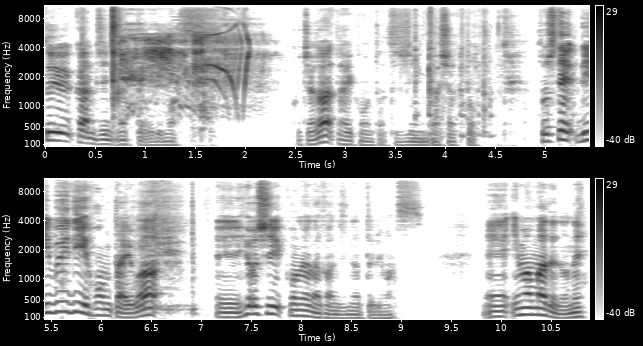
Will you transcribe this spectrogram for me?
という感じになっております。こちらが太鼓の達人ガシャット。そして DVD 本体は、えー、表紙このような感じになっております。えー、今までのね、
